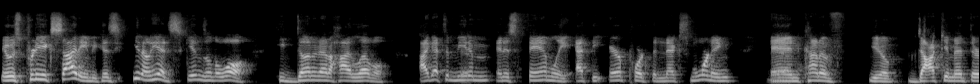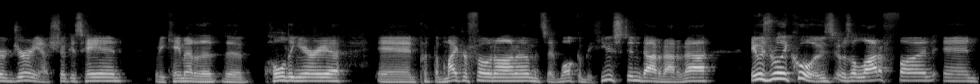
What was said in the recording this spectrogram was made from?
it was pretty exciting because, you know, he had skins on the wall. He'd done it at a high level. I got to meet yeah. him and his family at the airport the next morning yeah. and kind of you know, document their journey. I shook his hand when he came out of the, the holding area and put the microphone on him and said, Welcome to Houston, da da da da. It was really cool. It was, it was a lot of fun. And,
